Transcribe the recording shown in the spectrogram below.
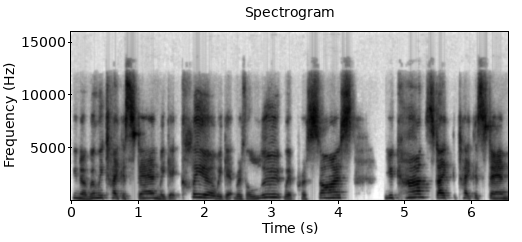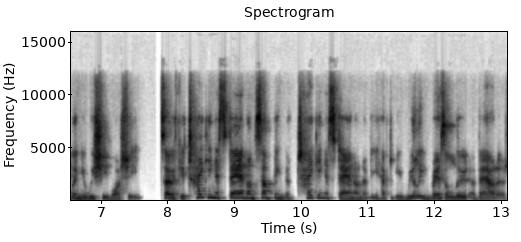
You know, when we take a stand, we get clear, we get resolute, we're precise. You can't stay, take a stand when you're wishy-washy. So if you're taking a stand on something, you're taking a stand on it, but you have to be really resolute about it.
